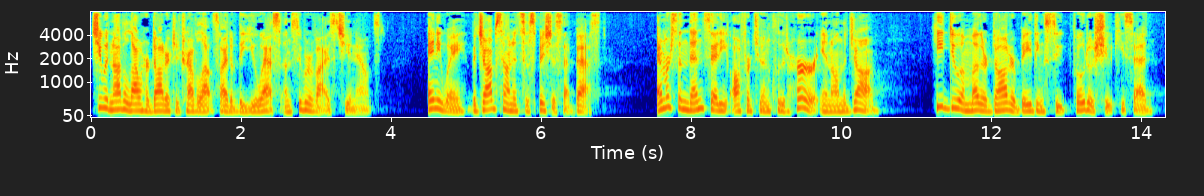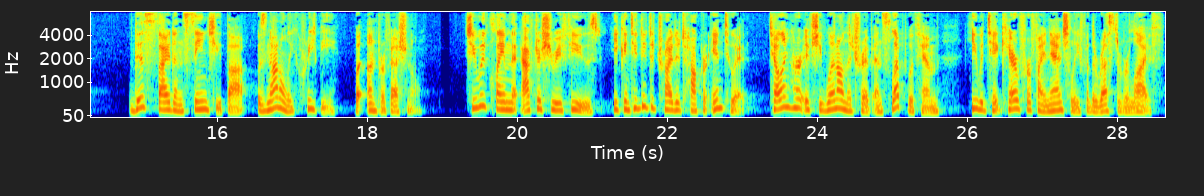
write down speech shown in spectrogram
She would not allow her daughter to travel outside of the U.S. unsupervised, she announced. Anyway, the job sounded suspicious at best. Emerson then said he offered to include her in on the job. He'd do a mother daughter bathing suit photo shoot, he said. This sight unseen, she thought, was not only creepy, but unprofessional. She would claim that after she refused, he continued to try to talk her into it, telling her if she went on the trip and slept with him, he would take care of her financially for the rest of her life.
